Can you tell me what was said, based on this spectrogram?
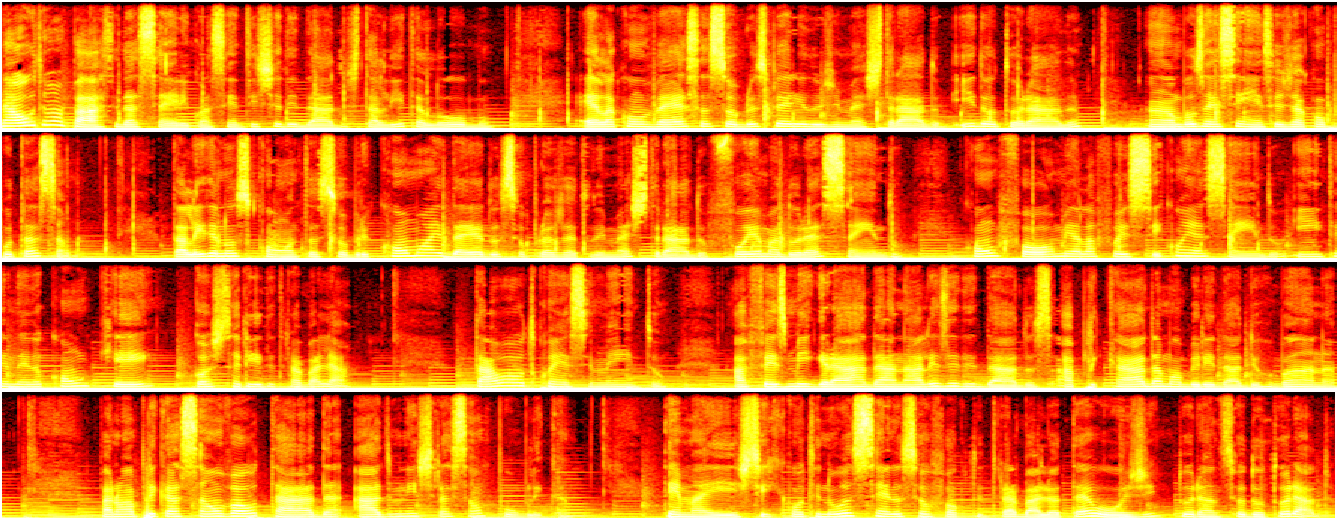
Na última parte da série com a cientista de dados Talita Lobo, ela conversa sobre os períodos de mestrado e doutorado, ambos em ciências da computação. Talita nos conta sobre como a ideia do seu projeto de mestrado foi amadurecendo conforme ela foi se conhecendo e entendendo com o que gostaria de trabalhar. Tal autoconhecimento a fez migrar da análise de dados aplicada à mobilidade urbana para uma aplicação voltada à administração pública. Tema este que continua sendo seu foco de trabalho até hoje, durante seu doutorado.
